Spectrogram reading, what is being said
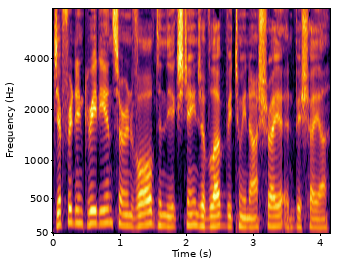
Different ingredients are involved in the exchange of love between Ashraya and Vishaya,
